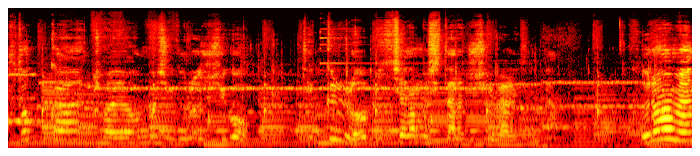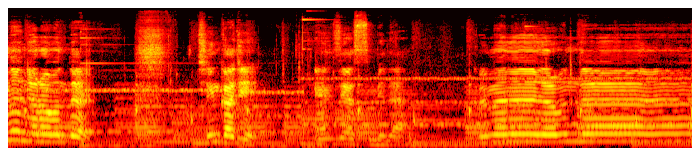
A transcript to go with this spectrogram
구독과 좋아요 한 번씩 눌러주시고 댓글로 미션 한 번씩 달아주시기 바라겠습니다. 그러면은 여러분들 지금까지 엔스였습니다. 그러면은 여러분들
